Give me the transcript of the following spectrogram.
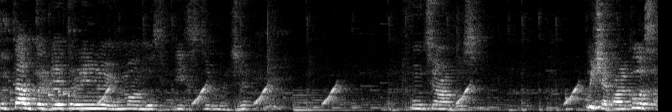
Intanto dietro di noi il mondo si distrugge. Funziona così. Qui c'è qualcosa.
